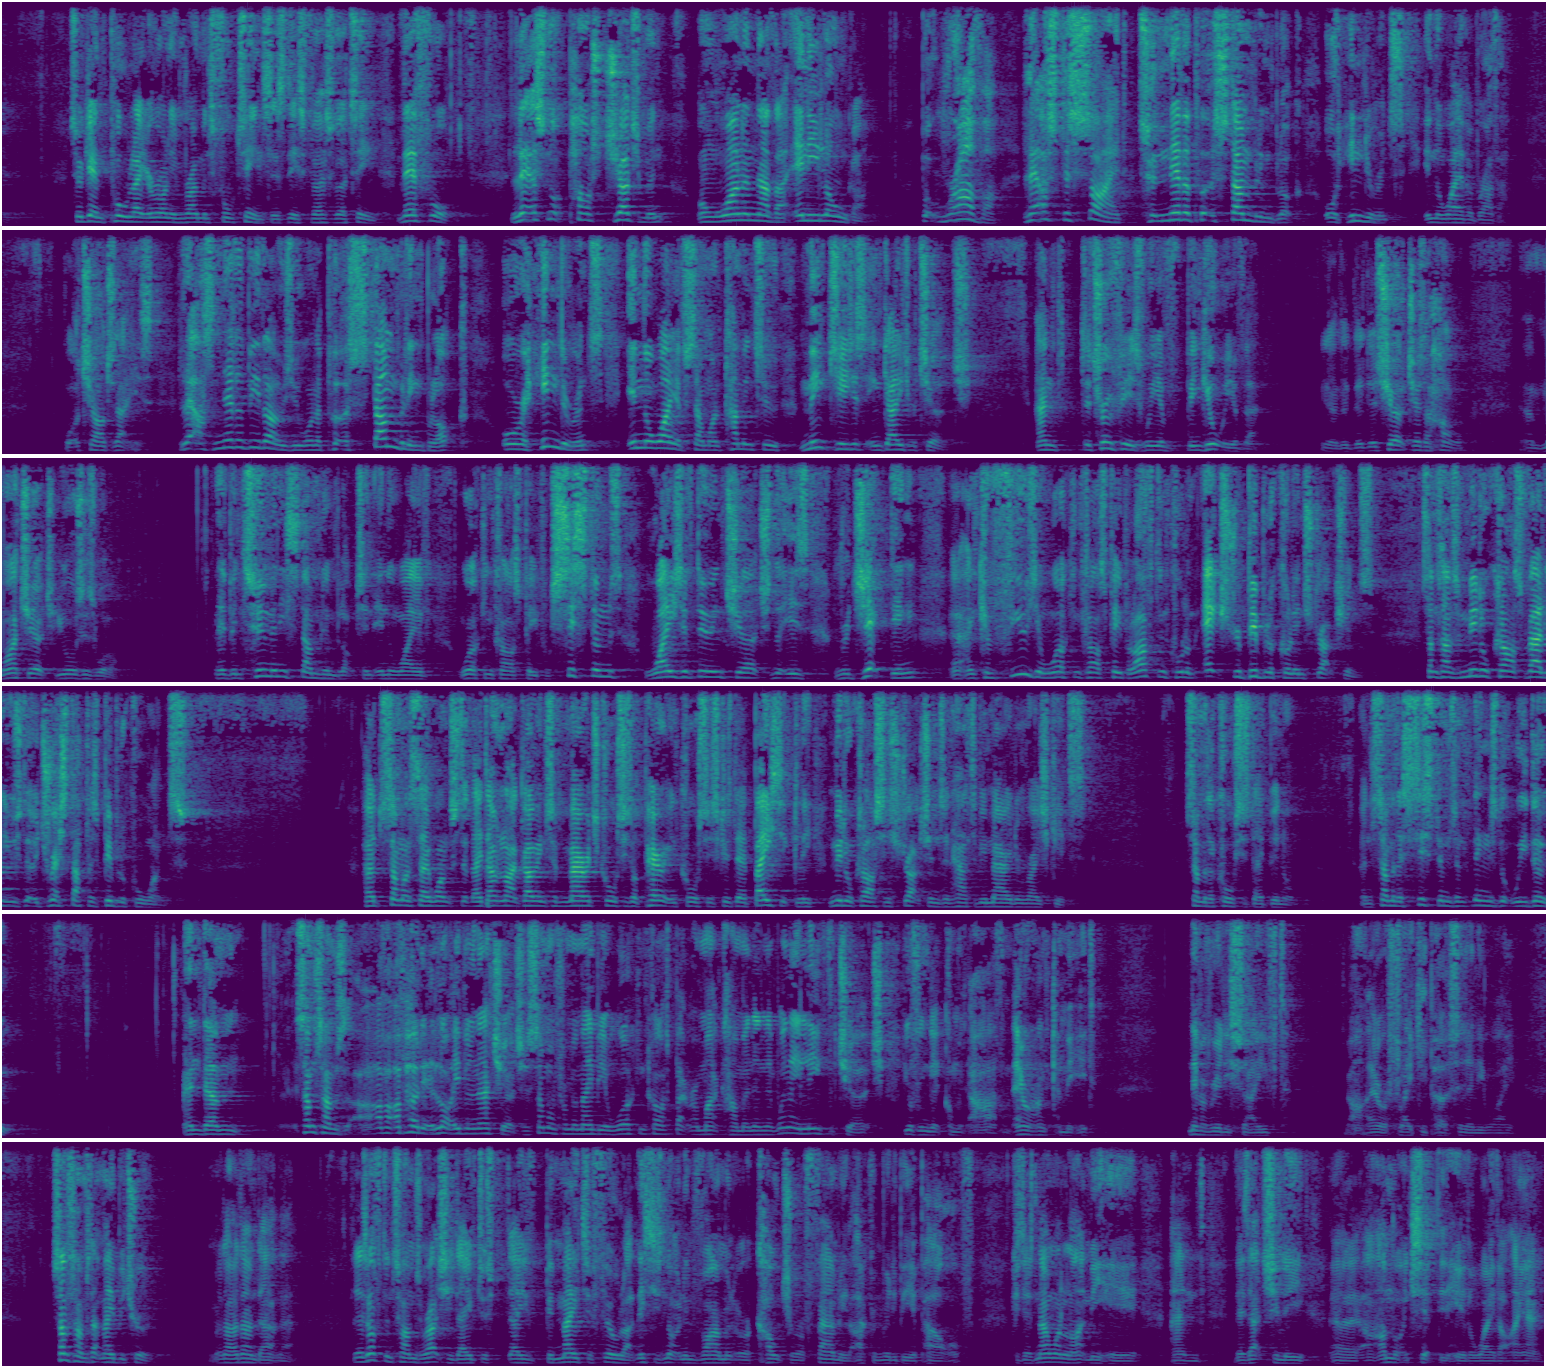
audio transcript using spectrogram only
So again, Paul later on in Romans 14 says this, verse 13. Therefore, let us not pass judgment on one another any longer, but rather let us decide to never put a stumbling block or hindrance in the way of a brother. What a charge that is. Let us never be those who want to put a stumbling block or a hindrance in the way of someone coming to meet Jesus, engage with church. And the truth is, we have been guilty of that. You know, the, the church as a whole. Um, my church, yours as well. There have been too many stumbling blocks in, in the way of working class people. Systems, ways of doing church that is rejecting uh, and confusing working class people. I often call them extra biblical instructions. Sometimes middle class values that are dressed up as biblical ones. Heard someone say once that they don't like going to marriage courses or parenting courses because they're basically middle class instructions on how to be married and raise kids. Some of the courses they've been on, and some of the systems and things that we do. And um, sometimes I've, I've, heard it a lot, even in our church. Someone from a, maybe a working class background might come, and then when they leave the church, you often get comments, ah, they're uncommitted, never really saved. Ah, they're a flaky person anyway. Sometimes that may be true. But I don't doubt that. There's often times where actually they've just they've been made to feel like this is not an environment or a culture or a family that I can really be a part of because there's no one like me here, and there's actually uh, I'm not accepted here the way that I am.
